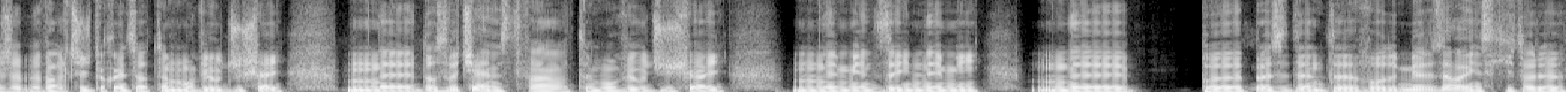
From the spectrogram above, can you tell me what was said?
żeby walczyć do końca. O tym mówił dzisiaj mm, do zwycięstwa. O tym mówił dzisiaj mm, między innymi prezydent Władimir Załański, który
